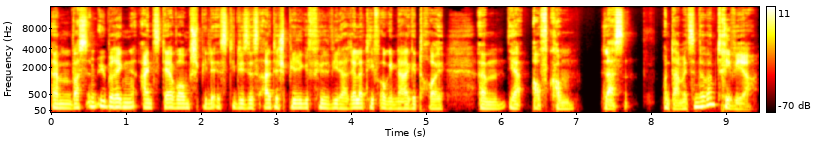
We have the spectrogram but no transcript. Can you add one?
Ähm, was im Übrigen eins der Worms-Spiele ist, die dieses alte Spielgefühl wieder relativ originalgetreu ähm, ja, aufkommen lassen. Und damit sind wir beim Trivia.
